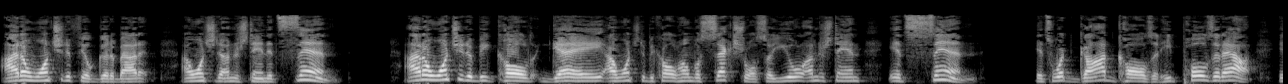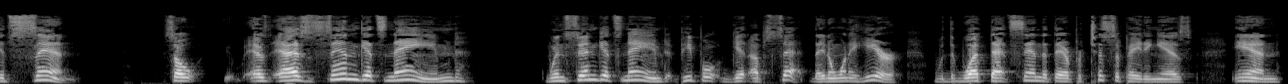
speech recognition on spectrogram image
I don't want you to feel good about it. I want you to understand it's sin. I don't want you to be called gay. I want you to be called homosexual so you will understand it's sin. It's what God calls it. He pulls it out. It's sin. So as, as sin gets named, when sin gets named, people get upset. They don't want to hear what that sin that they are participating is in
